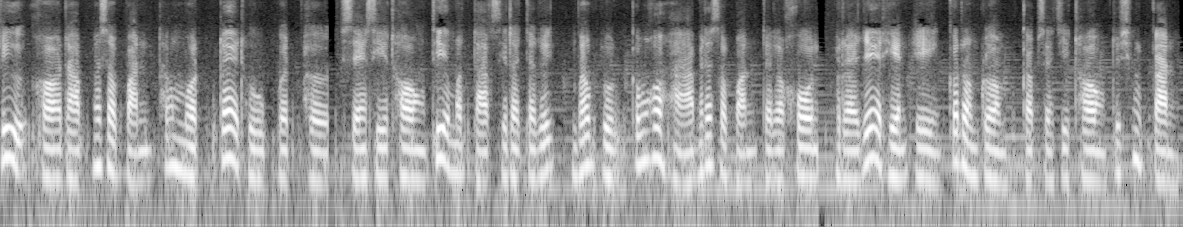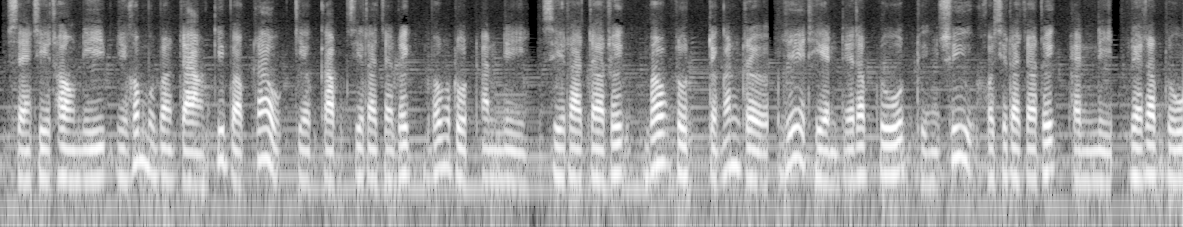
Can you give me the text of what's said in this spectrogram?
ชื่อขอดับเมสวรรค์ทั้งหมดได้ถูกเปิดเผยแสงสีทองที่อมตะศิรจารึกพระบุรุษก็มาเข้าหาเมสวรรค์แต่ละคนและเย่เทียนเองก็รวมรวมๆกับแสงสีทองด้วยเช่นกัน แสงสีทองนี้มีข้อมูลบางอย่างที่บอกเล่าเกี่ยวกับศิรจารึกเมบรรพบุรุษอันนี้ศิรจารึกบรรพบุรุษอย่างนั้นเหรอเย่เทียนได้รับรู้ถึงชื่อของศิรจารึกแผ่นนี้ได้รับรู้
